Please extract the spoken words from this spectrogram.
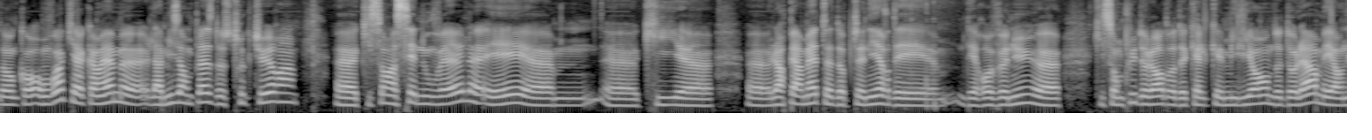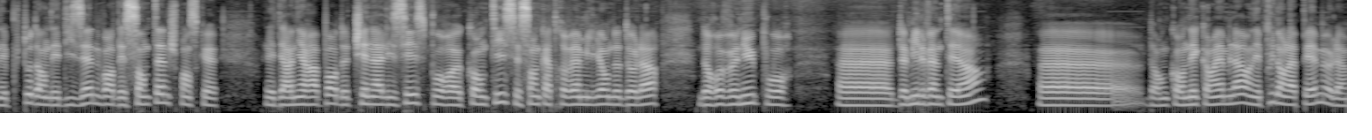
Donc on voit qu'il y a quand même euh, la mise en place de structures hein, euh, qui sont assez nouvelles et euh, qui leur permettent d'obtenir des, des, revenus qui sont plus de l'ordre de quelques millions de dollars, mais on est plutôt dans des dizaines, voire des centaines. Je pense que les derniers rapports de Chainalysis pour Conti, c'est 180 millions de dollars de revenus pour 2021. donc on est quand même là, on n'est plus dans la PME là.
